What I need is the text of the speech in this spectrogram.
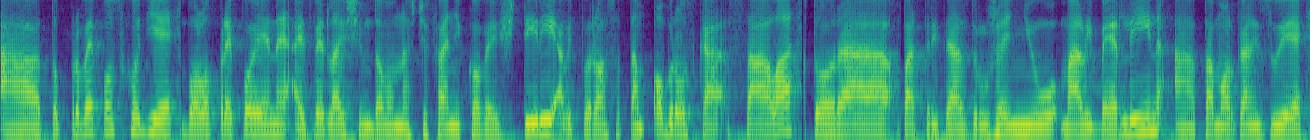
a to prvé poschodie bolo prepojené aj s vedľajším domom na Štefánikovej 4 a vytvorila sa tam obrovská sála, ktorá patrí teda združeniu Malý Berlín a tam organizuje organizuje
